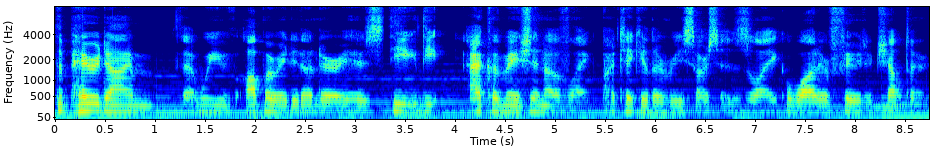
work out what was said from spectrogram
the paradigm that we've operated under is the the acclamation of like particular resources like water, food, and shelter.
